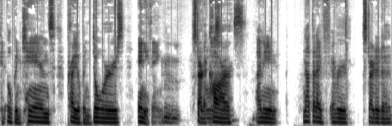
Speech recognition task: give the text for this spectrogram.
Could open cans, pry open doors, anything. mm, Start a car. I mean, not that I've ever started a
